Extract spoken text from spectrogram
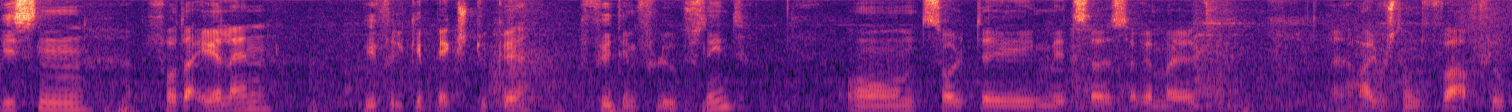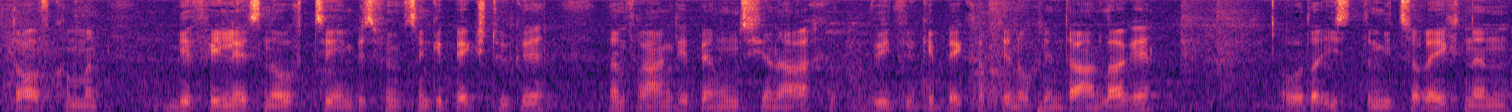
wissen von der Airline, wie viele Gepäckstücke für den Flug sind. Und sollte ihm jetzt, äh, sage ich mal, eine halbe Stunde vor Abflug draufkommen, mir fehlen jetzt noch 10 bis 15 Gepäckstücke, dann fragen die bei uns hier nach, wie viel Gepäck habt ihr noch in der Anlage? Oder ist damit zu rechnen,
